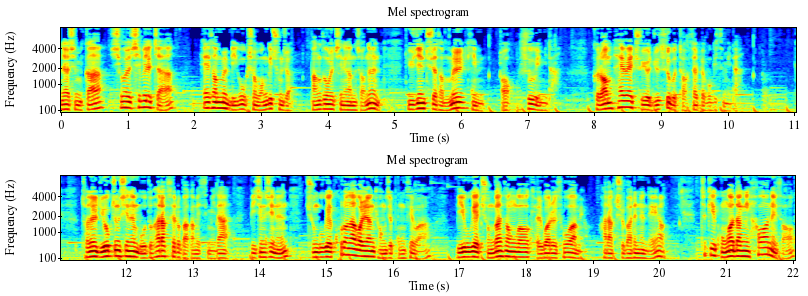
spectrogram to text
안녕하십니까? 10월 10일자 해외선물 미국 옵션 원기충전. 방송을 진행하는 저는 유진투자선물 김억수입니다. 그럼 해외 주요 뉴스부터 살펴보겠습니다. 전일 뉴욕 증시는 모두 하락세로 마감했습니다. 미 증시는 중국의 코로나 관련 경제 봉쇄와 미국의 중간선거 결과를 소화하며 하락 출발했는데요. 특히 공화당이 하원에서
